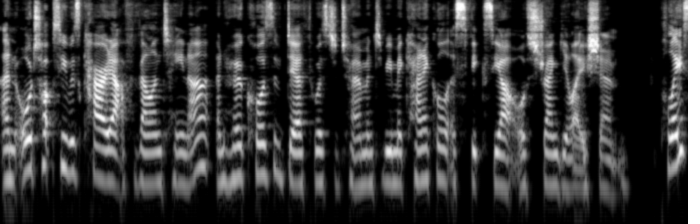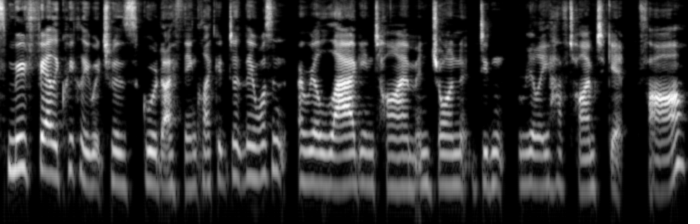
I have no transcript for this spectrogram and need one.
An autopsy was carried out for Valentina, and her cause of death was determined to be mechanical asphyxia or strangulation. Police moved fairly quickly, which was good, I think. Like, it, there wasn't a real lag in time, and John didn't really have time to get far.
